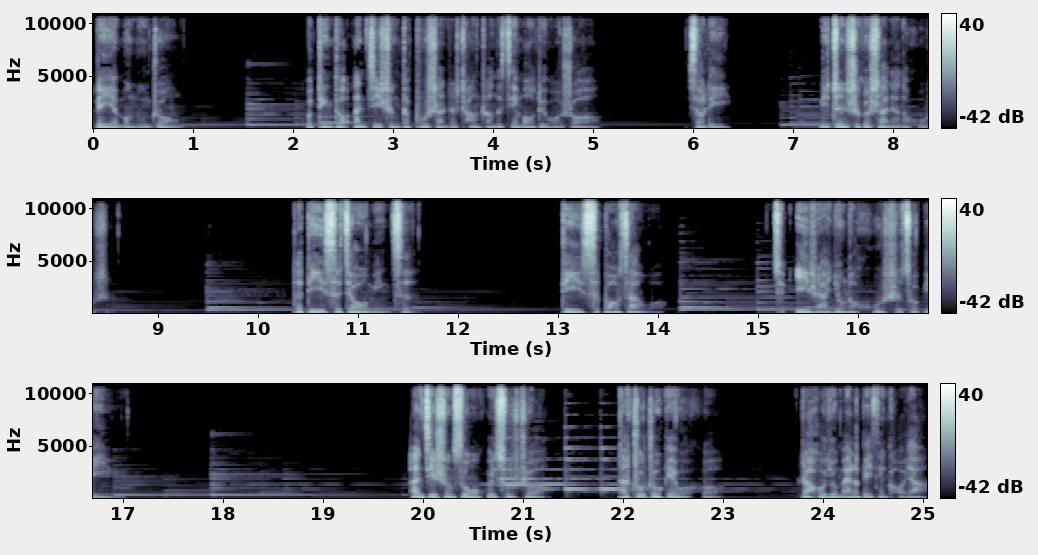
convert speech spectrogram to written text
泪眼朦胧中，我听到安吉生他扑闪着长长的睫毛对我说：“小黎。”你真是个善良的护士。他第一次叫我名字，第一次褒赞我，却依然用了护士做宾语。安吉生送我回宿舍，他煮粥给我喝，然后又买了北京烤鸭。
